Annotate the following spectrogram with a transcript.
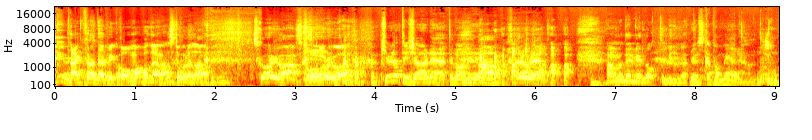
Kul. Tack för att jag fick komma på denna stora dag. Skål Johan! Skål Johan! Kul att du körde. Att det var det. Ja, roligt. Ja, men det är min lott i livet. Du ska få med den. Mm,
